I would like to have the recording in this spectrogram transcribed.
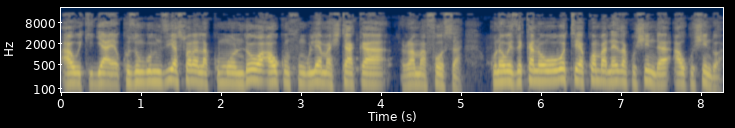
au wiki ijayo, kuzungumzia swala la kumwondoa au kumfungulia mashtaka Ramaphosa. Kuna uwezekano wowote ya kwamba anaweza kushinda au kushindwa?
